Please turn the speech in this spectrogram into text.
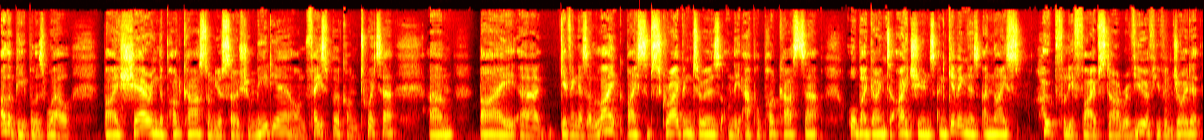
other people as well by sharing the podcast on your social media, on Facebook, on Twitter, um, by uh, giving us a like, by subscribing to us on the Apple Podcasts app, or by going to iTunes and giving us a nice, hopefully five star review if you've enjoyed it,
